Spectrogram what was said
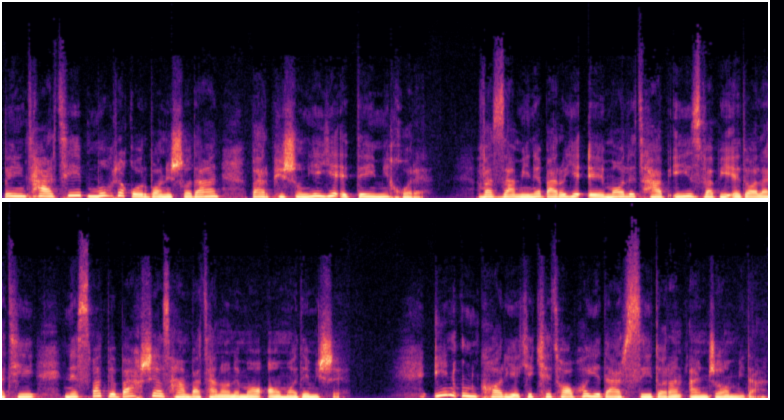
به این ترتیب مهر قربانی شدن بر پیشونی یه عده‌ای می‌خوره و زمینه برای اعمال تبعیض و بیعدالتی نسبت به بخشی از هموطنان ما آماده میشه. این اون کاریه که کتابهای درسی دارن انجام میدن.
